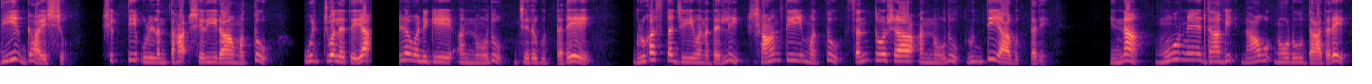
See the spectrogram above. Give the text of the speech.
ದೀರ್ಘಾಯುಷ್ಯು, ಶಕ್ತಿ ಉಳ್ಳಂತಹ ಶರೀರ ಮತ್ತು ಉಜ್ವಲತೆಯ ಬೆಳವಣಿಗೆ ಅನ್ನುವುದು ಜರುಗುತ್ತದೆ. ಗೃಹಸ್ಥ ಜೀವನದಲ್ಲಿ ಶಾಂತಿ ಮತ್ತು ಸಂತೋಷ ಅನ್ನುವುದು ವೃದ್ಧಿಯಾಗುತ್ತದೆ. ಇನ್ನು ಮೂರನೇದಾಗಿ ನಾವು ನೋಡುವುದಾದರೆ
